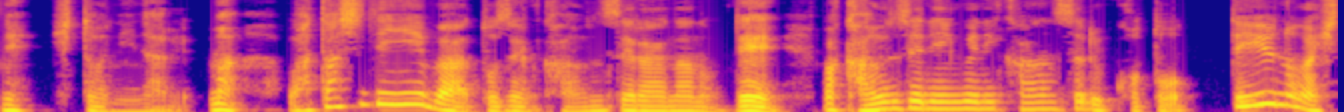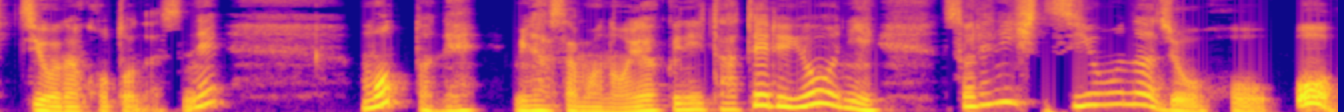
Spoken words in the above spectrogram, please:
ね、人になる。まあ、私で言えば当然カウンセラーなので、まあ、カウンセリングに関することっていうのが必要なことですね。もっとね、皆様のお役に立てるように、それに必要な情報を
